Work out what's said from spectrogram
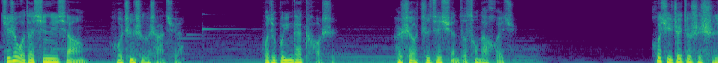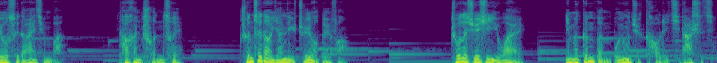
其实我在心里想，我真是个傻缺，我就不应该考试，而是要直接选择送他回去。或许这就是十六岁的爱情吧，他很纯粹，纯粹到眼里只有对方。除了学习以外，你们根本不用去考虑其他事情，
